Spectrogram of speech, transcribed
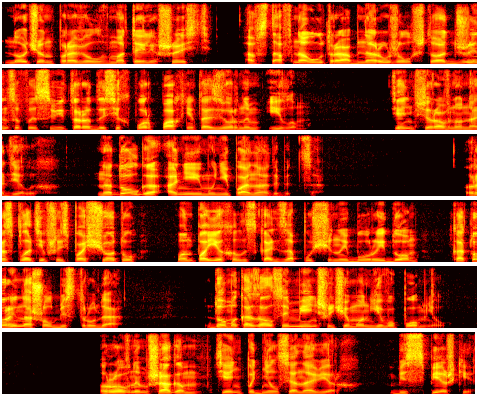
Ночь он провел в мотеле 6, а встав на утро, обнаружил, что от джинсов и свитера до сих пор пахнет озерным илом. Тень все равно надел их. Надолго они ему не понадобятся. Расплатившись по счету, он поехал искать запущенный бурый дом, который нашел без труда. Дом оказался меньше, чем он его помнил. Ровным шагом тень поднялся наверх, без спешки,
